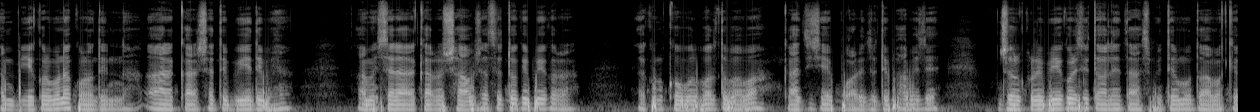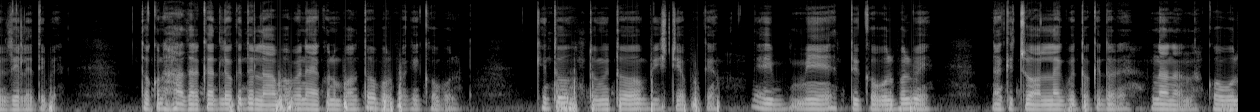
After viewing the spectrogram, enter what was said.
আমি বিয়ে করব না কোনো দিন না। আর কার সাথে বিয়ে দেবে হ্যাঁ? আমি ছাড়া আর কারোর সাহস আছে তোকে বিয়ে করার? এখন কবুল বলতো বাবা, কাজী সাহেব পরে যদি ভাবে যে জোর করে বিয়ে করেছি, তাহলে তাসমিতের মতো আমাকেও জেলে দিবে। তখন হাজার কাঁদলেও কিন্তু লাভ হবে না, এখন বলতো বোর পাখি কবুল। কিন্তু তুমি তো বৃষ্টি আপুকে, এই মেয়ে, তুই কবুল বলবি? নাকি চল লাগবে তোকে ধরে? না না না, কবুল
